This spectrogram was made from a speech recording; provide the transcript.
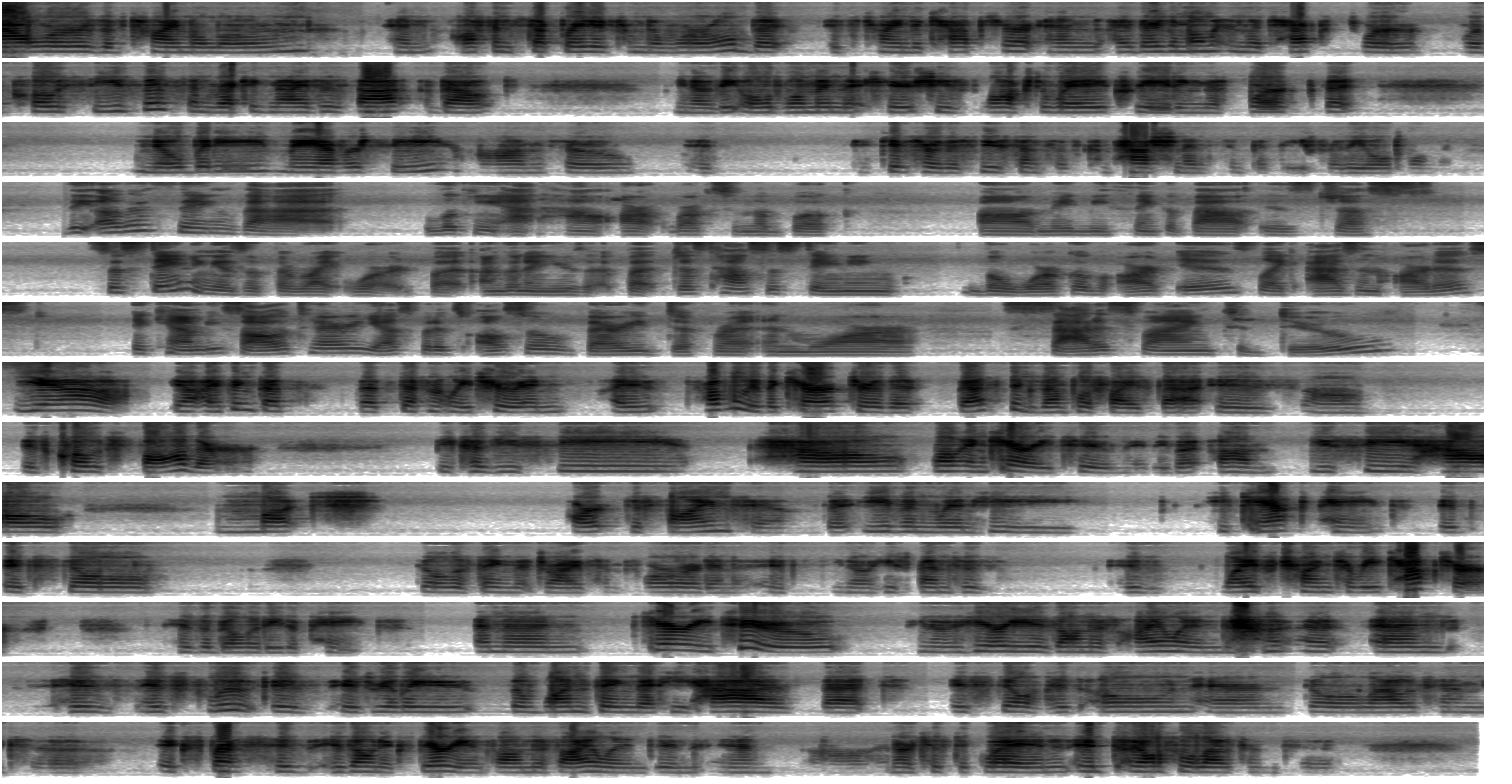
hours of time alone and often separated from the world that it's trying to capture. And I, there's a moment in the text where, where Chloe sees this and recognizes that about, you know, the old woman that here she's locked away creating this work that nobody may ever see. Um, so it, it gives her this new sense of compassion and sympathy for the old woman. The other thing that looking at how art works in the book uh, made me think about is just sustaining isn't the right word, but I'm going to use it. But just how sustaining the work of art is, like as an artist, it can be solitary, yes, but it's also very different and more satisfying to do. Yeah, yeah, I think that's that's definitely true, and I probably the character that best exemplifies that is um, is Chloe's father, because you see how well, and Carrie too, maybe, but um, you see how much art defines him that even when he he can't paint, it, it's still still the thing that drives him forward, and it's you know he spends his his life trying to recapture his ability to paint, and then Carrie too. You know, here he is on this island, and his his flute is is really the one thing that he has that is still his own and still allows him to express his, his own experience on this island in, in uh, an artistic way. And it, it, also allows him to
